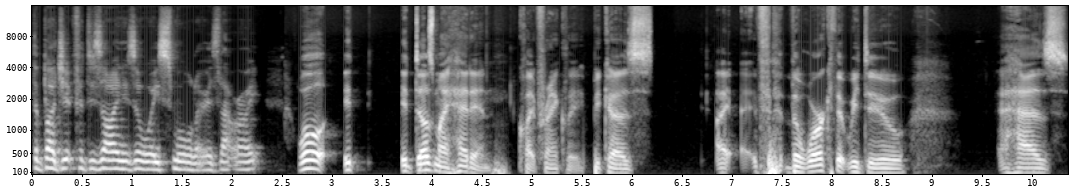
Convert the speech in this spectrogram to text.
the budget for design is always smaller is that right? Well it it does my head in quite frankly because i the work that we do has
